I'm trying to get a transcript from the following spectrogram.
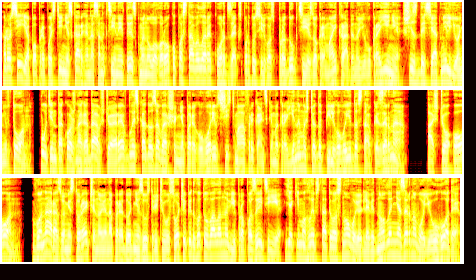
Росія, попри постійні скарги на санкційний тиск, минулого року поставила рекорд з експорту сільгоспродукції, зокрема й краденої в Україні 60 мільйонів тонн. Путін також нагадав, що РФ близька до завершення переговорів з шістьма африканськими країнами щодо пільгової доставки зерна. А що ООН? Вона разом із Туреччиною напередодні зустрічі у Сочі підготувала нові пропозиції, які могли б стати основою для відновлення зернової угоди.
